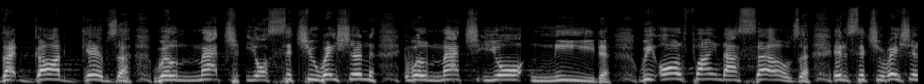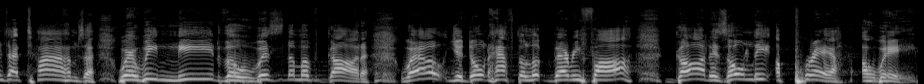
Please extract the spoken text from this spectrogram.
that God gives uh, will match your situation, will match your need. We all find ourselves uh, in situations at times uh, where we need the wisdom of God. Well, you don't have to look very far. God is only a prayer away.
